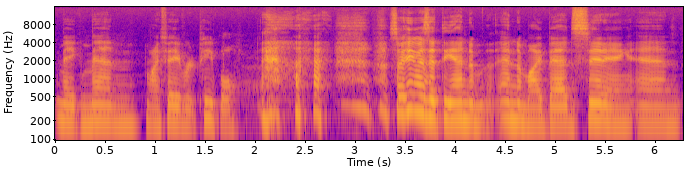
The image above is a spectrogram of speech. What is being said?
make men my favorite people. so he was at the end of, end of my bed sitting, and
